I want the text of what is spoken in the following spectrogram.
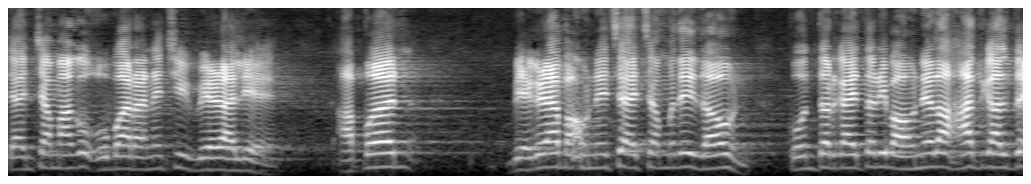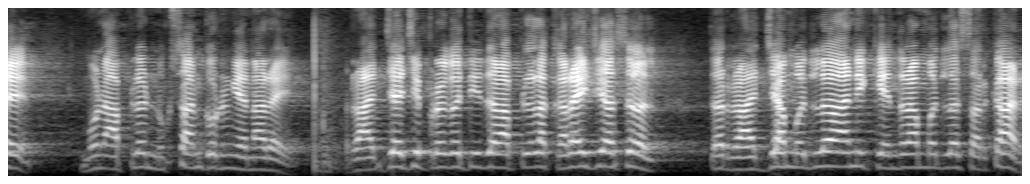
त्यांच्या मागं उभा राहण्याची वेळ आली आहे. आपण वेगळ्या भावनेच्या याच्यामध्ये जाऊन कोणतर काहीतरी भावनेला हात घालतंय म्हणून आपलं नुकसान करून घेणार आहे. राज्याची प्रगती जर आपल्याला करायची असेल तर राज्यामधलं आणि केंद्रामधलं सरकार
